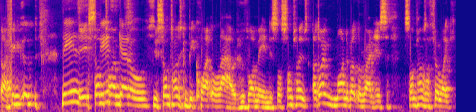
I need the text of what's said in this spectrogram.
I think uh, these it these sometimes you sometimes can be quite loud. Is what I mean. It's sometimes I don't mind about the rant. It's sometimes I feel like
